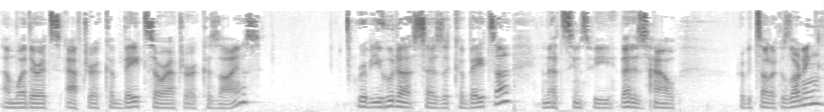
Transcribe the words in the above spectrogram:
um, whether it's after a kabetza or after a kazayas. Rabbi Yehuda says a kabetza, and that seems to be that is how Rabbi Tzadok is learning.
